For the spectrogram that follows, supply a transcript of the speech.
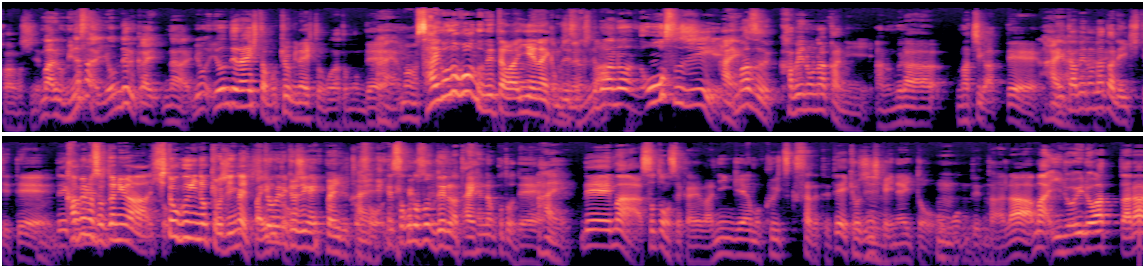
かもしれない。まあ、でも皆さん読んでるかいな、よ読んでない人も興味ない人もだと思うんで、はい。まあ、最後の方のネタは言えないかもしれないですで。もあの、大筋、はいまず壁の中に、あの、村、町があって、はい壁の中で生きてて、で、壁の外には人食いの巨人がいっぱいいると。人の巨人がいっぱいいると、はいそう。で、そこの外出るのは大変なことで、はい。で、まあ、外の世界は人間はもう食い尽くされてて、巨人しかいないと思ってたら、まあ、いろいろあったら、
